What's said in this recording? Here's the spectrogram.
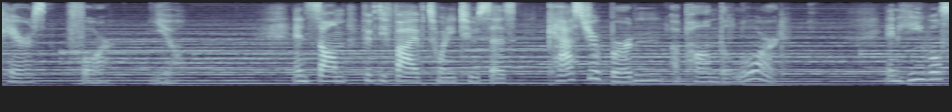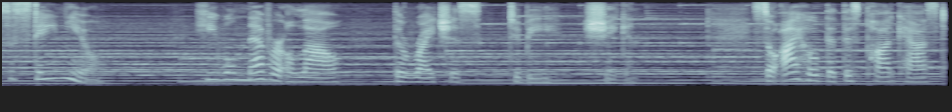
cares for you. And Psalm 55 22 says, Cast your burden upon the Lord, and he will sustain you. He will never allow the righteous to be shaken. So I hope that this podcast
